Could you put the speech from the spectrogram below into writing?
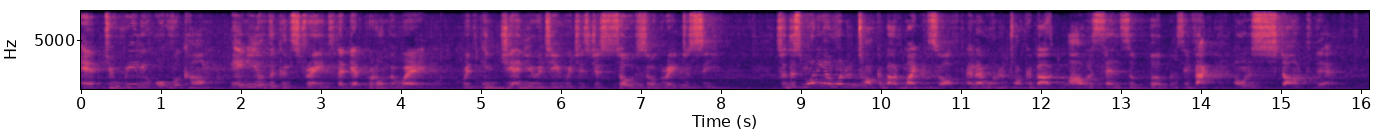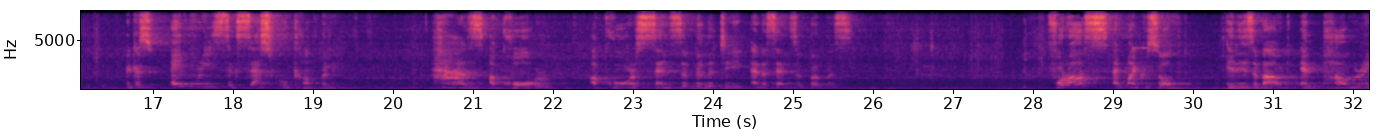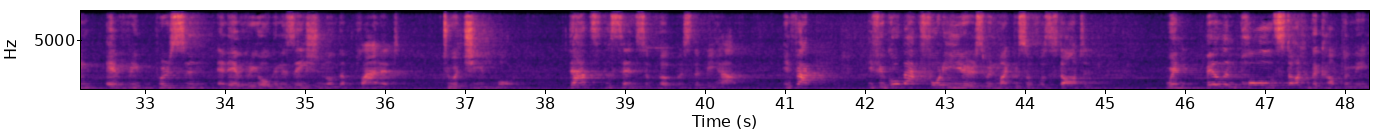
and to really overcome any of the constraints that get put on the way with ingenuity, which is just so, so great to see. So this morning I wanted to talk about Microsoft and I wanted to talk about our sense of purpose. In fact, I want to start there because every successful company has a core, a core sensibility and a sense of purpose. For us at Microsoft, it is about empowering every person and every organization on the planet to achieve more. That's the sense of purpose that we have. In fact, if you go back 40 years when Microsoft was started, when Bill and Paul started the company,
